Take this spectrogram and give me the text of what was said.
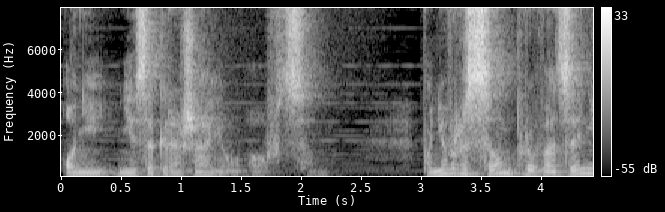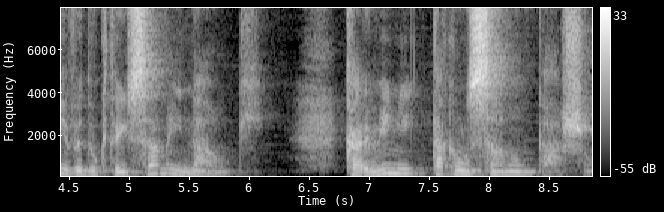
Oni nie zagrażają owcom, ponieważ są prowadzeni według tej samej nauki, karmieni taką samą paszą.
